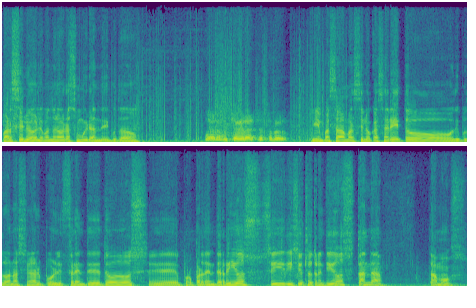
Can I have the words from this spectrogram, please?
Marcelo, le mando un abrazo muy grande, diputado. Bueno, muchas gracias, hasta luego. Bien, pasaba Marcelo Casareto, diputado nacional por el Frente de Todos, eh, por parte de Entre Ríos, sí, 1832, tanda, estamos.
